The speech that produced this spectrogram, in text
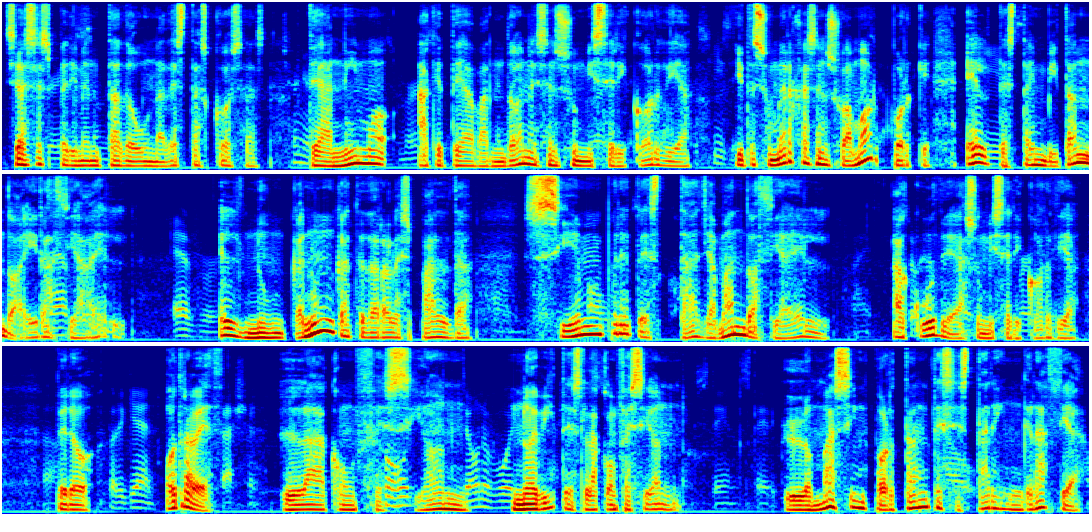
si has experimentado una de estas cosas, te animo a que te abandones en su misericordia y te sumerjas en su amor, porque Él te está invitando a ir hacia Él. Él nunca, nunca te dará la espalda, siempre te está llamando hacia Él. Acude a su misericordia. Pero, otra vez, la confesión, no evites la confesión. Lo más importante es estar en gracia.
